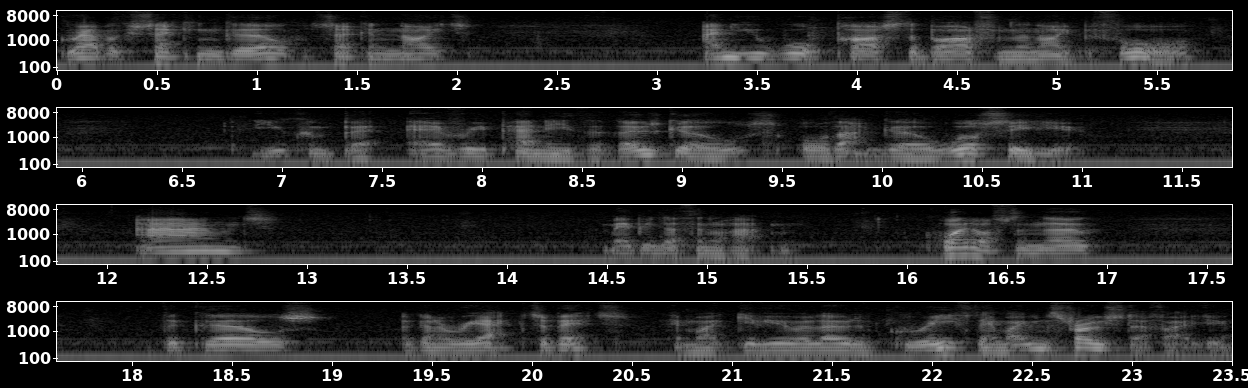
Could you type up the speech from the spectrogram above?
grab a second girl, second night, and you walk past the bar from the night before, you can bet every penny that those girls or that girl will see you. And maybe nothing will happen. Quite often though, the girls are going to react a bit. They might give you a load of grief. They might even throw stuff at you.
